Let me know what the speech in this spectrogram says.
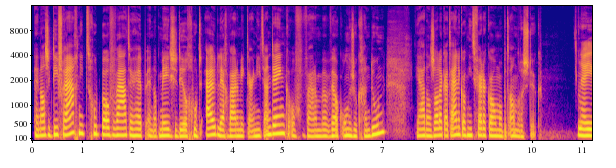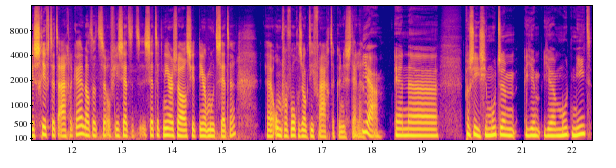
En als ik die vraag niet goed boven water heb en dat medische deel goed uitleg waarom ik daar niet aan denk of waarom we welk onderzoek gaan doen, ja, dan zal ik uiteindelijk ook niet verder komen op het andere stuk. Nee, je schrift het eigenlijk, hè? Dat het, of je zet het, zet het neer zoals je het neer moet zetten, uh, om vervolgens ook die vraag te kunnen stellen. Ja, en uh, precies, je moet, hem, je, je moet niet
